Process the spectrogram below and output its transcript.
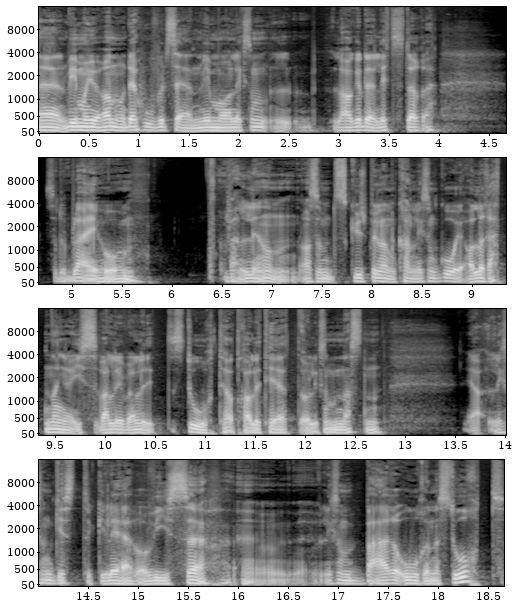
eh, Vi må gjøre noe, det er hovedscenen. Vi må liksom lage det litt større. Så det ble jo veldig sånn Altså, skuespillerne kan liksom gå i alle retninger i veldig, veldig stor teatralitet, og liksom nesten ja, liksom gestikulere og vise eh, Liksom bære ordene stort.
